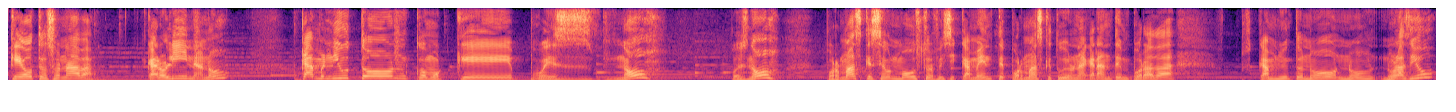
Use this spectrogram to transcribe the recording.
¿qué otro sonaba? Carolina, ¿no? Cam Newton, como que, pues no, pues no. Por más que sea un monstruo físicamente, por más que tuviera una gran temporada, pues Cam Newton no, no, no las dio.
